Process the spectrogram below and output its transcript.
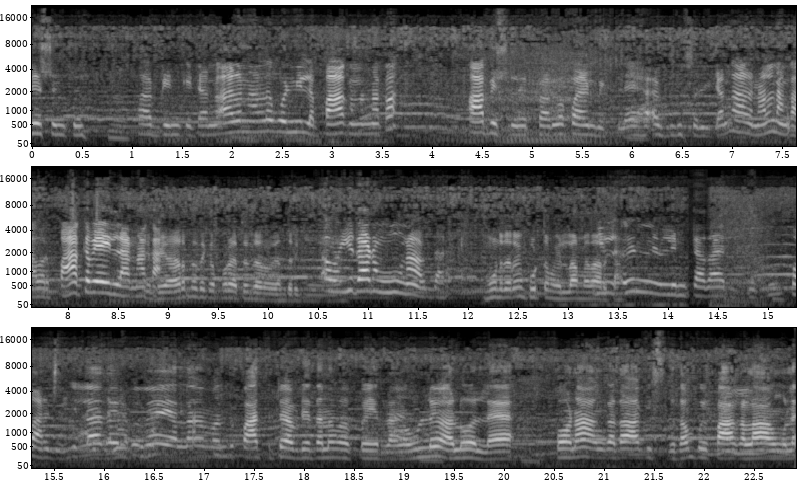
ரீசன்ட்டு ம். அப்படின்னு கேட்டாங்க. அதனால ஒன்றும் இல்லை பார்க்கணுன்னாக்கா ஆஃபீஸில் இருப்பாங்க கோயம்பேட்டில் அப்படின்னு சொல்லிட்டாங்க. அதனால நாங்கள் அவர் பார்க்கவே இல்லைனாக்கா. இப்ப இறந்ததுக்கு அப்புறம் எத்தனை தடவை வந்திருக்கீங்க? இதோட மூணாவது தான். மூணு தடவை கூட்டம் இல்லாம தான் இருக்கும் இல்லை லிமிட்டாக தான் இருக்குது போகிறது இல்லாத இருக்கவே எல்லாம் வந்து பார்த்துட்டு அப்படியே தானே போயிடுறாங்க. உள்ளே அலோ இல்லை. போனால் அங்கே தான் ஆஃபீஸுக்கு தான் போய் பார்க்கலாம். அவங்கள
